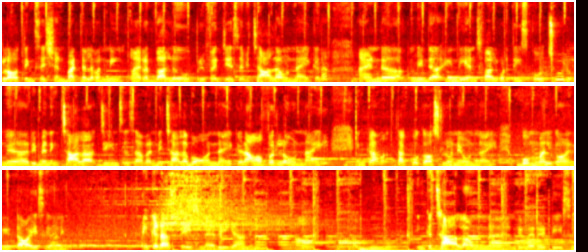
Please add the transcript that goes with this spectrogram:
క్లాతింగ్ సెషన్ బట్టలు అవన్నీ అరబ్ వాళ్ళు ప్రిఫర్ చేసేవి చాలా ఉన్నాయి ఇక్కడ. అండ్ uh, మీద ఇండియన్స్ వాళ్ళు కూడా తీసుకోవచ్చు. రిమైనింగ్ చాలా జీన్సెస్ అవన్నీ చాలా బాగున్నాయి ఇక్కడ ఆఫర్లో ఉన్నాయి. ఇంకా తక్కువ కాస్ట్లోనే ఉన్నాయి. బొమ్మలు కానీ టాయ్స్ కానీ ఇక్కడ స్టేషనరీ కానీ ఇంకా చాలా ఉన్నాయండి వెరైటీస్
